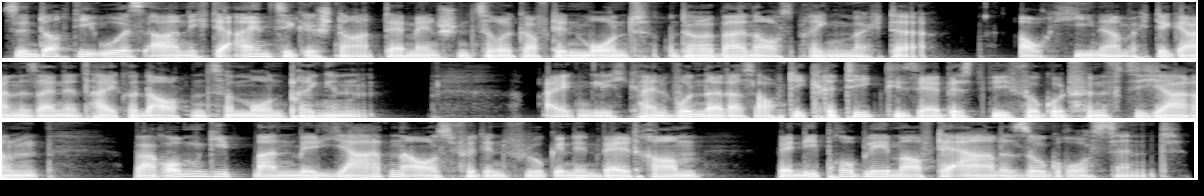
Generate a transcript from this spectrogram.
sind doch die USA nicht der einzige Staat, der Menschen zurück auf den Mond und darüber hinaus bringen möchte. Auch China möchte gerne seine Taikonauten zum Mond bringen. Eigentlich kein Wunder, dass auch die Kritik dieselbe ist wie vor gut 50 Jahren. Warum gibt man Milliarden aus für den Flug in den Weltraum, wenn die Probleme auf der Erde so groß sind?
